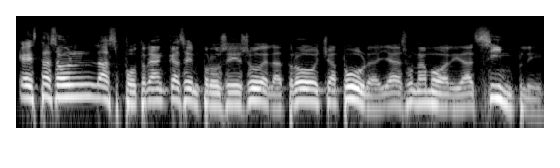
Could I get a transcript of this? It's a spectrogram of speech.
Estas son las potrancas en proceso de la trocha pura, ya es una modalidad simple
